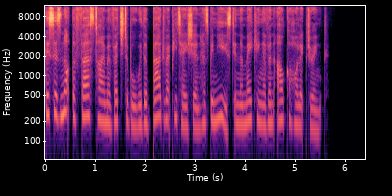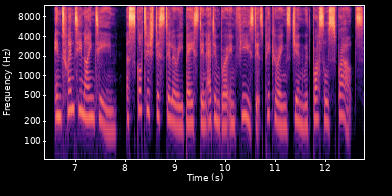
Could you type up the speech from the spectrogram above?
This is not the first time a vegetable with a bad reputation has been used in the making of an alcoholic drink. In 2019, a Scottish distillery based in Edinburgh infused its Pickering's gin with Brussels sprouts.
